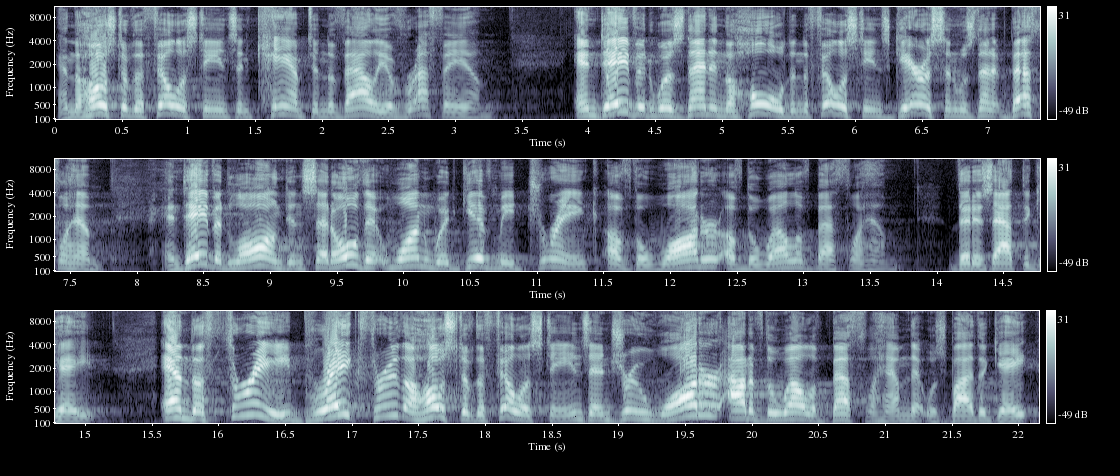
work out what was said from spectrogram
And the host of the Philistines encamped in the valley of Rephaim. And David was then in the hold, and the Philistines' garrison was then at Bethlehem. And David longed and said, Oh, that one would give me drink of the water of the well of Bethlehem that is at the gate. And the three brake through the host of the Philistines and drew water out of the well of Bethlehem that was by the gate,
